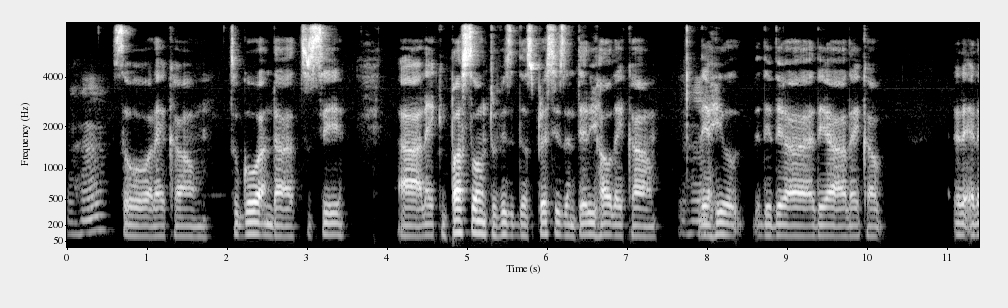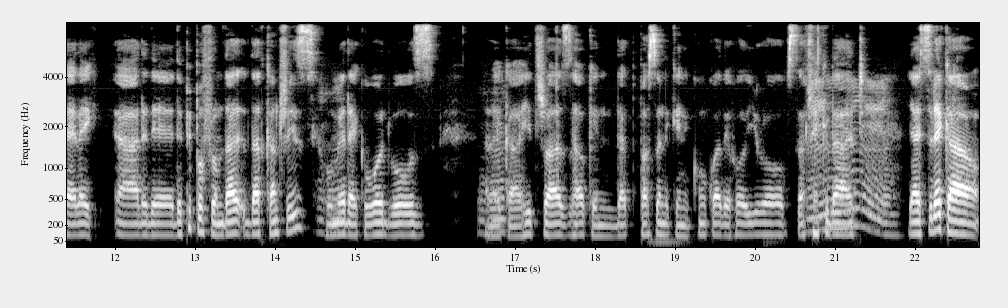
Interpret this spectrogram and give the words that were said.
Mm-hmm. so like um to go and uh, to see uh like in person to visit those places and tell you how like um they are healed they, they are they are like uh li- li- like uh the, the the people from that that countries who made like world wars like uh, Hitler's how can that person can conquer the whole Europe stuff like that yeah it's like uh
